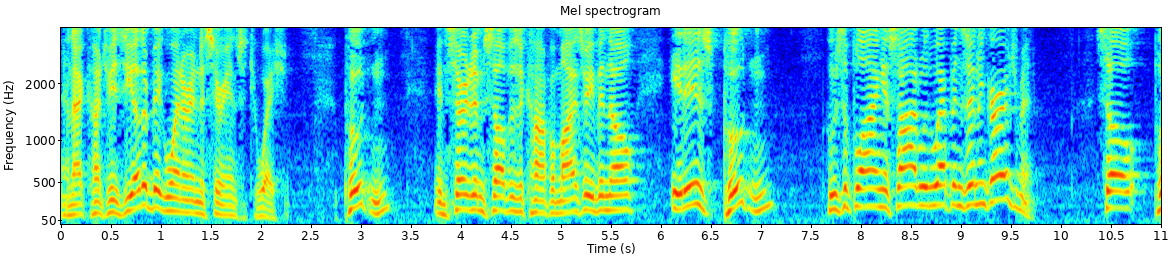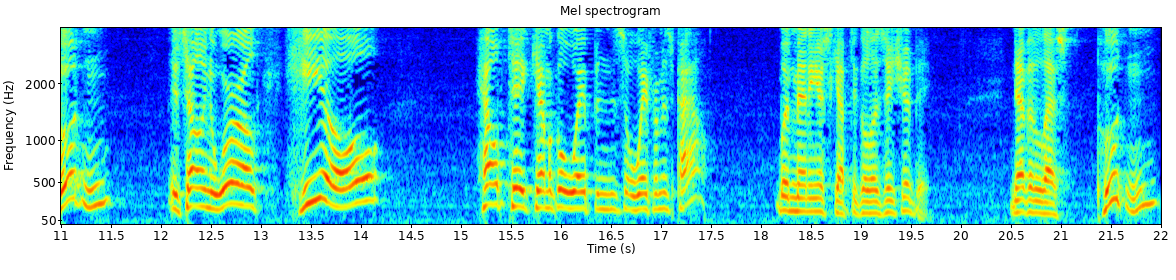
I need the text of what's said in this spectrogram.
And that country is the other big winner in the Syrian situation. Putin inserted himself as a compromiser, even though it is Putin who's supplying Assad with weapons and encouragement. So Putin is telling the world he'll help take chemical weapons away from his pal. But many are skeptical, as they should be. Nevertheless, Putin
